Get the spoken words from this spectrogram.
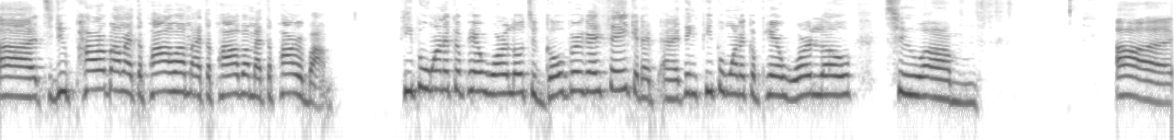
uh, to do powerbomb at the powerbomb at the powerbomb at the powerbomb. People want to compare Wardlow to Goldberg, I think, and I, and I think people want to compare Wardlow to, um, uh,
